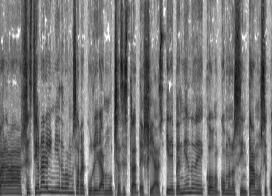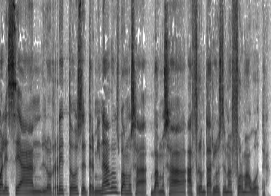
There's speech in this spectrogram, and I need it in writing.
para gestionar el miedo vamos a recurrir a muchas estrategias y dependiendo de cómo, nos sintamos y cuáles sean los retos determinados, vamos a, vamos a afrontarlos de una forma u otra.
